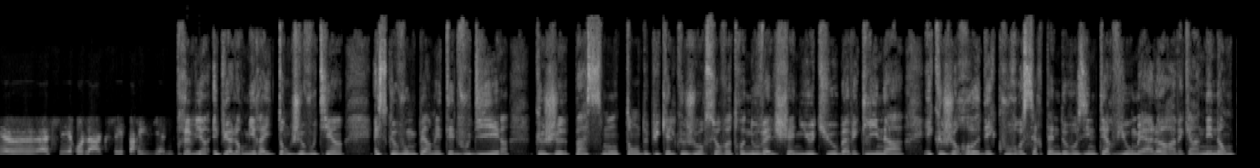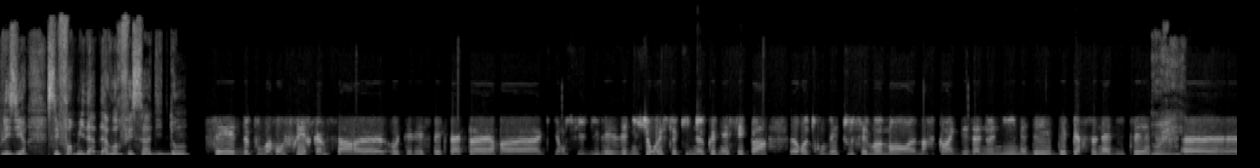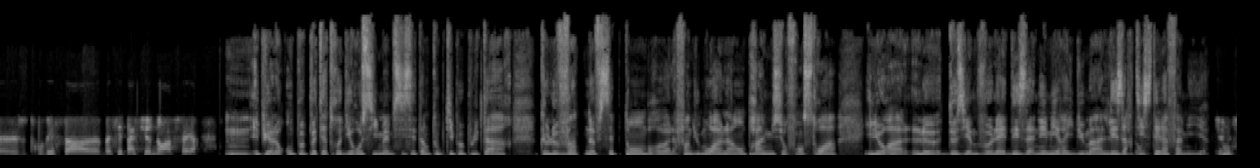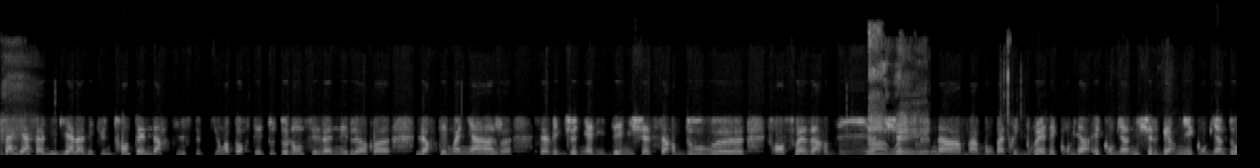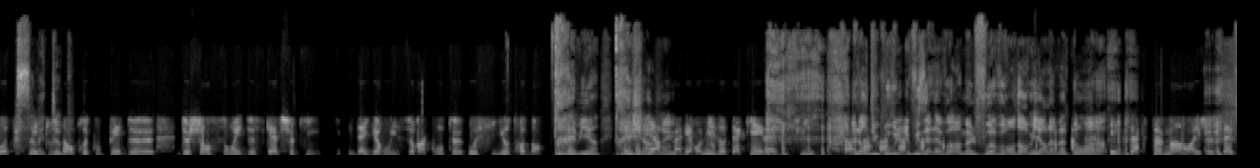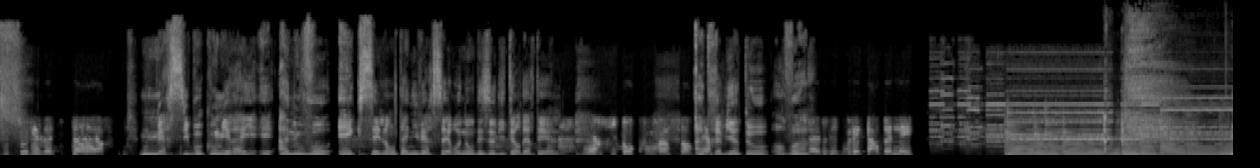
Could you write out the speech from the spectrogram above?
assez relax et parisienne. Très bien. Et puis alors Mireille, tant que je vous tiens, est-ce que vous me permettez de vous dire que je passe mon temps depuis quelques jours sur votre nouvelle chaîne YouTube avec Lina et que je redécouvre certaines de vos interviews, mais alors avec un énorme plaisir. C'est formidable d'avoir fait ça, dites donc. C'est de pouvoir offrir comme ça euh, aux téléspectateurs euh, qui ont suivi les émissions et ceux qui ne connaissaient pas, euh, retrouver tous ces moments marquants avec des anonymes et des, des personnalités. Oui. Je trouvais ça, bah, c'est passionnant à faire. Hum, Et puis alors, on peut peut-être dire aussi, même si c'est un tout petit peu plus tard, que le 29 septembre, à la fin du mois, là, en prime sur France 3, il y aura le deuxième volet des années Mireille Dumas, les artistes et la famille. C'est une saga familiale avec une trentaine d'artistes qui ont apporté tout au long de ces années leur, euh, leur témoignage. C'est avec Johnny Hallyday, Michel Sardou, euh, Françoise Hardy, euh, Ah, Michel ouais. Enfin bon, Patrick Bruel et combien, et combien Michel Bernier et combien d'autres. Et tout top. ça entrecoupé de, de chansons et de sketchs qui, d'ailleurs, où ils se racontent aussi autrement. Très bien, très C'est bien, chargé. vous m'avez remise au taquet, là, j'y suis. Alors du coup, vous, vous allez avoir un mal fou à vous rendormir là maintenant. Hein Exactement, et je salue tous les auditeurs. Merci beaucoup Mireille et à nouveau, excellent anniversaire au nom des auditeurs d'RTL. Merci beaucoup, Vincent. À Merci. très bientôt. Au revoir. Allez, vous êtes pardonné.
